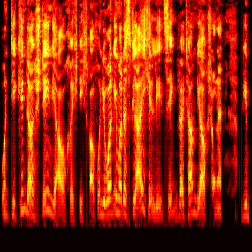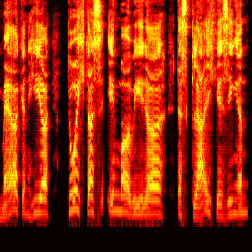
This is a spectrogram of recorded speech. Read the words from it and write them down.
und die Kinder stehen ja auch richtig drauf und die wollen immer das gleiche Lied singen. Vielleicht haben die auch schon, die merken hier, durch das immer wieder das gleiche Singen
